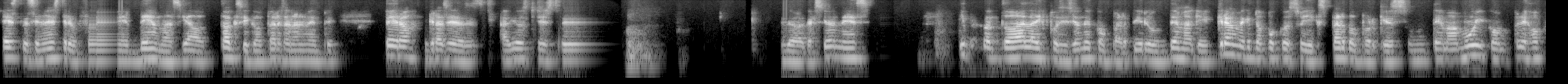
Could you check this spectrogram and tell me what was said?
este semestre fue demasiado tóxico personalmente, pero gracias a Dios yo estoy de vacaciones y con toda la disposición de compartir un tema que créanme que tampoco soy experto porque es un tema muy complejo,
